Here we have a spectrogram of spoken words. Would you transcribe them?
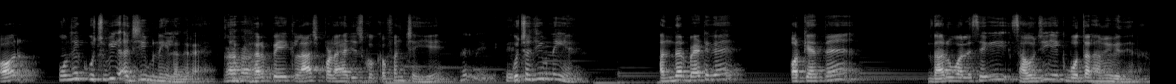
और उन्हें कुछ भी अजीब नहीं लग रहा है हाँ, हाँ। घर पे एक लाश पड़ा है जिसको कफन चाहिए। नहीं नहीं। कुछ अजीब नहीं है। अंदर बैठ गए और कहते हैं दारू वाले से कि साहू जी एक बोतल हमें भी देना।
